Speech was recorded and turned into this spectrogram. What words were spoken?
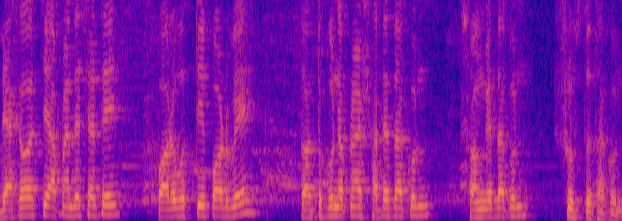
দেখা হচ্ছে আপনাদের সাথে পরবর্তী পর্বে। ততক্ষণ আপনারা সাথে থাকুন, সঙ্গে থাকুন, সুস্থ থাকুন।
